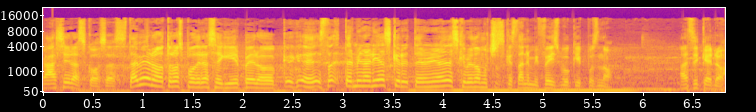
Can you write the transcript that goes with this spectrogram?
así las cosas. También otros podría seguir, pero que- est- terminaría, escri- terminaría escribiendo muchos que están en mi Facebook y pues no. Así que no.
